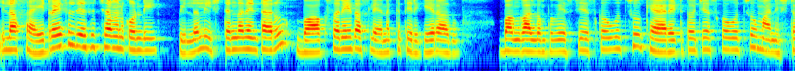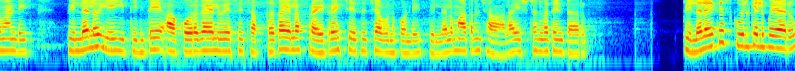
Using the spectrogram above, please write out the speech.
ఇలా ఫ్రైడ్ రైసులు చేసి ఇచ్చామనుకోండి పిల్లలు ఇష్టంగా తింటారు. బాక్స్ అనేది అసలు వెనక్కి తిరిగే రాదు. బంగాళదుంప వేసి చేసుకోవచ్చు క్యారెట్తో చేసుకోవచ్చు మన ఇష్టం అండి పిల్లలు ఏవి తింటే ఆ కూరగాయలు వేసి చక్కగా ఇలా ఫ్రైడ్ రైస్ చేసిచ్చామనుకోండి పిల్లలు మాత్రం చాలా ఇష్టంగా తింటారు. పిల్లలైతే స్కూల్కి వెళ్ళిపోయారు.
